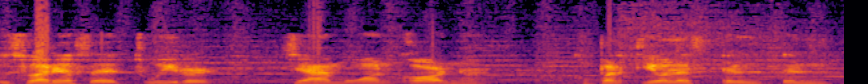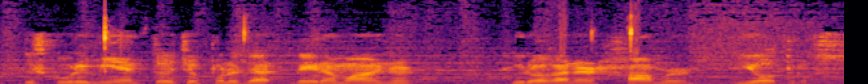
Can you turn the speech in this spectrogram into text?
Usuarios de Twitter, Jam1 Gardner, compartió el, descubrimiento hecho por el da- data miner Kuroganer Hammer y otros.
